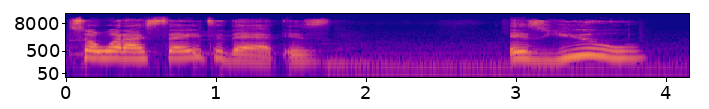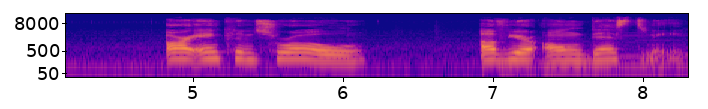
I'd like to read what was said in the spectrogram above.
So what I say to that is is you are in control of your own destiny.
